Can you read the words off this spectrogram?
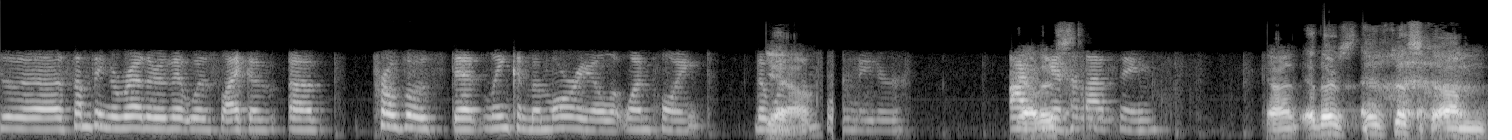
uh, something or other that was like a, a provost at Lincoln Memorial at one point that Yeah. was the coordinator. Yeah, I forget there's- her last name. Yeah, there's there's just um,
